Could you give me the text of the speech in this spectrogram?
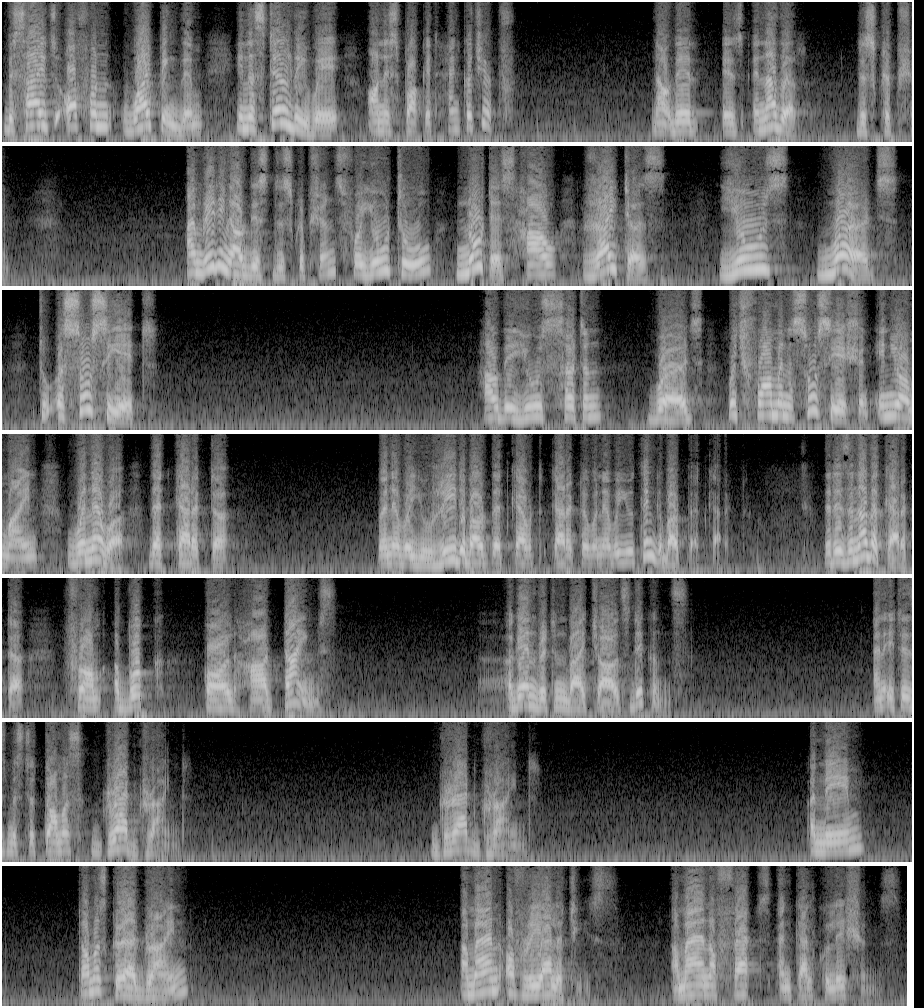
besides often wiping them in a stealthy way on his pocket handkerchief. Now there is another description. I'm reading out these descriptions for you to notice how writers use words to associate how they use certain words which form an association in your mind whenever that character, whenever you read about that character, whenever you think about that character. There is another character from a book called Hard Times again written by Charles Dickens. And it is Mr. Thomas Gradgrind. Gradgrind. A name, Thomas Gradgrind, a man of realities, a man of facts and calculations,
